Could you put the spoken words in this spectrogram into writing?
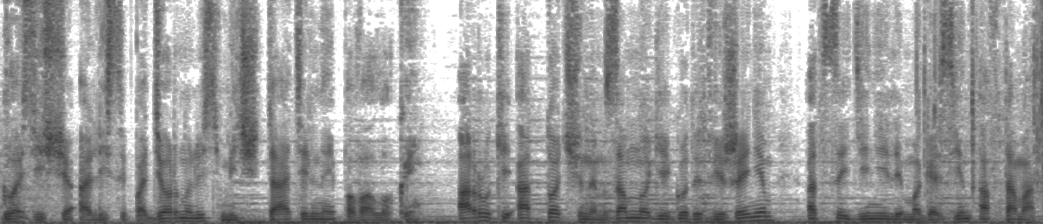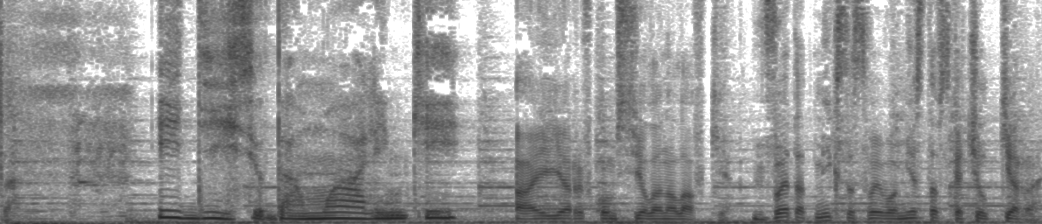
Глазища Алисы подернулись мечтательной поволокой, а руки отточенным за многие годы движением отсоединили магазин автомата. Иди сюда, маленький. Айя рывком села на лавке. В этот миг со своего места вскочил Керра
